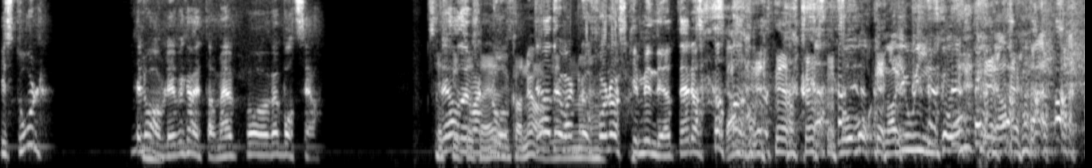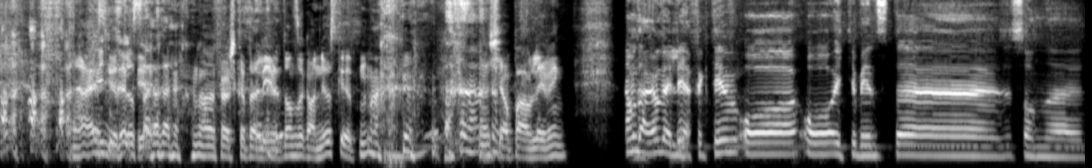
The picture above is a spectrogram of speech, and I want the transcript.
pistol til å avlive kveita med på, ved båtsida. Så det hadde, vært noe, det hadde vært noe for norske myndigheter. Nå våkna jo Inge opp! Ja. Jeg skulle til å si det. Når jeg først skal ta livet av den, så kan du jo skute den. Kjapp avliving. Ja, men det er jo veldig effektiv og, og ikke minst eh, sånn eh,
